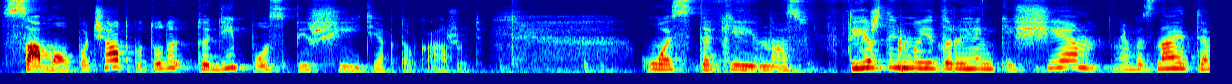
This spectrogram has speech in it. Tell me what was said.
з самого початку, тоді, поспішіть, як то кажуть. Ось такий в нас тиждень, мої дорогенькі. Ще, ви знаєте,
